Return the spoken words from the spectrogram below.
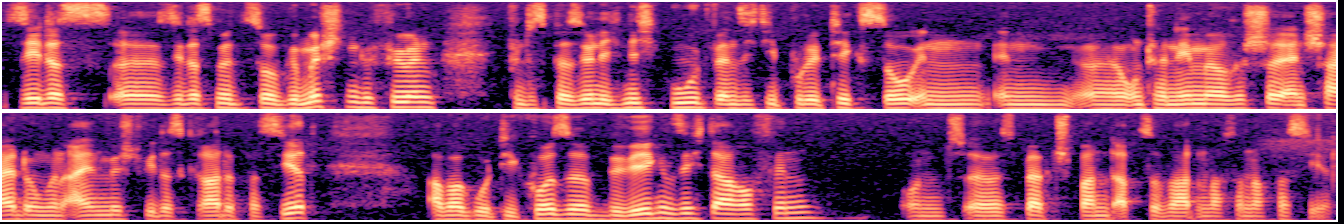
sehe das, äh, sehe das mit so gemischten Gefühlen. Ich finde es persönlich nicht gut, wenn sich die Politik so in, in äh, unternehmerische Entscheidungen einmischt, wie das gerade passiert. Aber gut, die Kurse bewegen sich daraufhin und äh, es bleibt spannend abzuwarten, was da noch passiert.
